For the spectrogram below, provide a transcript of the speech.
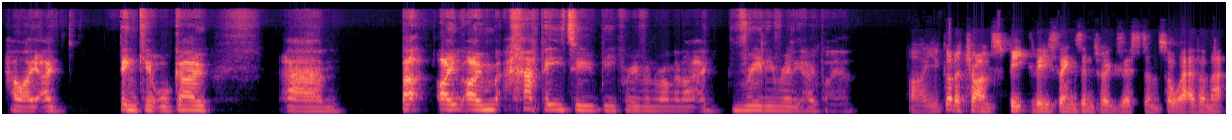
how I, I think it will go. Um, but I'm I'm happy to be proven wrong, and I, I really really hope I am. Oh, you've got to try and speak these things into existence or whatever, Matt.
